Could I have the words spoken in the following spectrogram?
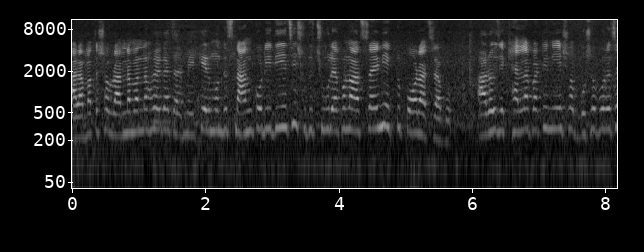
আর আমার তো সব রান্না বান্না হয়ে গেছে। আর মেয়েকে এর মধ্যে স্নান করিয়ে দিয়েছি, শুধু চুল এখনও আঁচড়ায়নি, একটু পর আঁচড়াবো। আর ওই যে খেলনা পাটি নিয়ে সব বসে পড়েছে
